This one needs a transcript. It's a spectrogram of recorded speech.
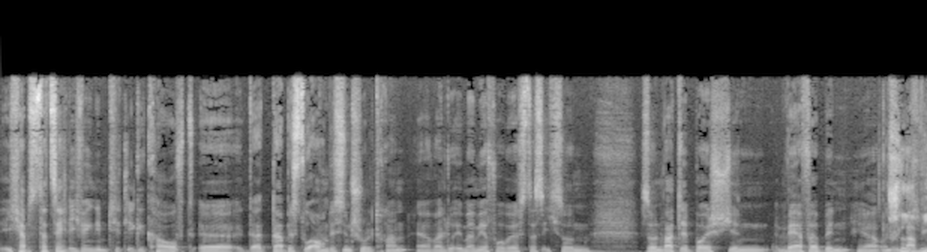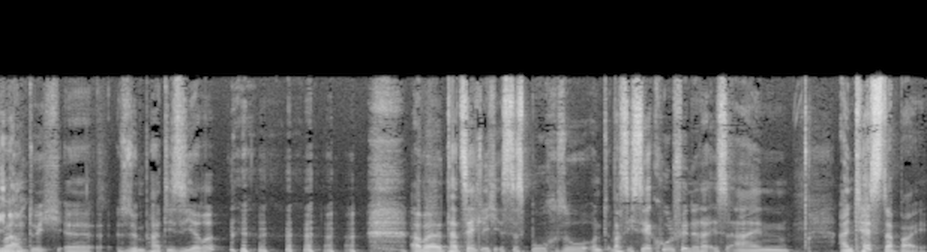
ich habe es tatsächlich wegen dem Titel gekauft. Äh, da, da bist du auch ein bisschen schuld dran, ja, weil du immer mir vorwirfst, dass ich so ein so ein Wattebäuschchen-Werfer bin, ja, und überall durch äh, sympathisiere. Aber tatsächlich ist das Buch so, und was ich sehr cool finde, da ist ein ein Test dabei.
